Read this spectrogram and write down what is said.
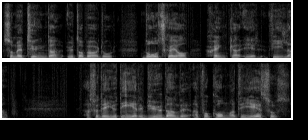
som är tyngda utav bördor. Då ska jag skänka er vila. Alltså det är ju ett erbjudande att få komma till Jesus.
